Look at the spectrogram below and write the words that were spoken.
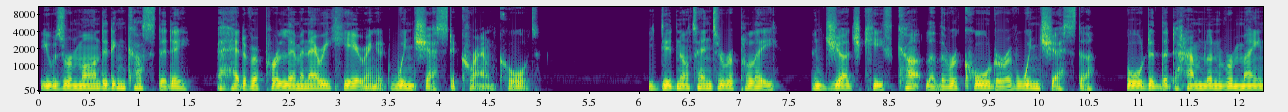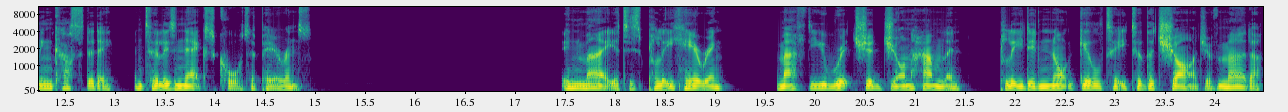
he was remanded in custody ahead of a preliminary hearing at Winchester Crown Court. He did not enter a plea and Judge Keith Cutler, the recorder of Winchester, ordered that Hamlin remain in custody until his next court appearance. In May, at his plea hearing, Matthew Richard John Hamlin pleaded not guilty to the charge of murder.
